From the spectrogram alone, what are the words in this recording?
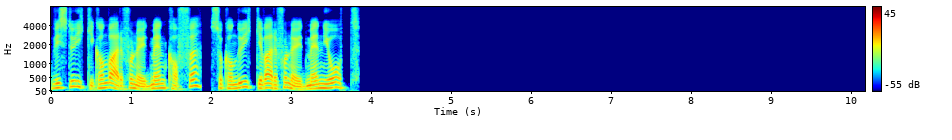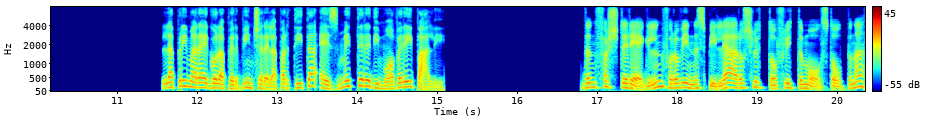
Hvis du ikke kan være fornøyd med en kaffe, så kan du ikke være fornøyd med en yacht. La prima regola per vincere la partita è smettere di muovere i pali. Den første regelen for å vinne spillet er å slutte å flytte målstolpene.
